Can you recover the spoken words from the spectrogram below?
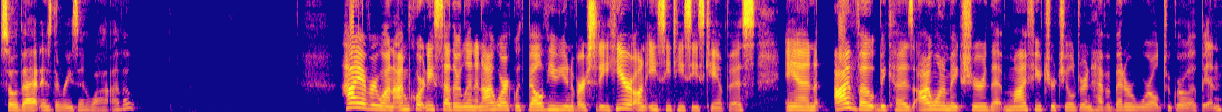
So, that is the reason why I vote. Hi everyone, I'm Courtney Sutherland and I work with Bellevue University here on ECTC's campus. And I vote because I want to make sure that my future children have a better world to grow up in.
